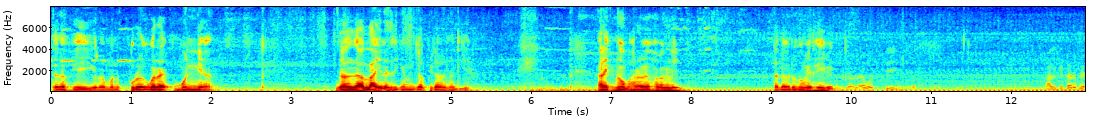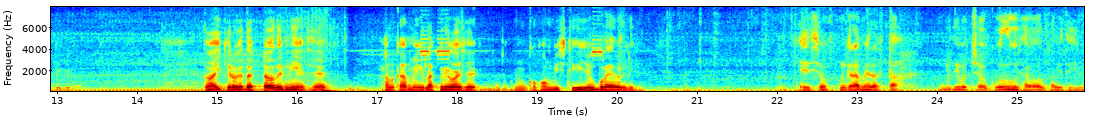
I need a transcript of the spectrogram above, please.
তাহলে হয়েই গেল মানে পুরো একবারে বন্যা। জল যাওয়ার লাইন আছে কিন্তু জল পিটাবে না দিয়ে আর এখানে ওভার হবে না? তাহলে ওরকমই থাকবে। তো আজকের ওয়েদারটাও তেমনি আছে। হালকা মেঘলা করেও আছে। কখন বৃষ্টি হয়ে যাবে বলা যাবে না? এইসব গ্রামের রাস্তা। বুঝতে পারছ গরু ছাগল সবই থাকবে।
